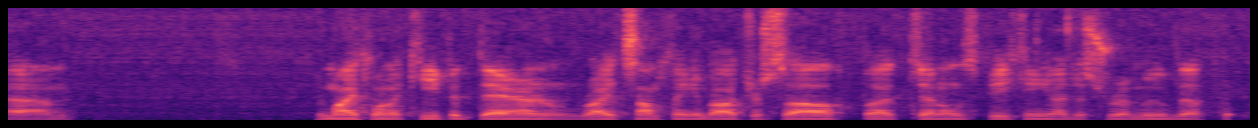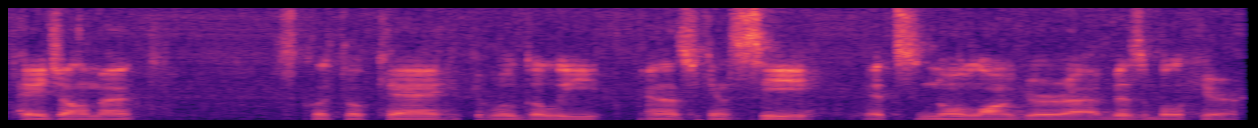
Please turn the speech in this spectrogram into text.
um, you might want to keep it there and write something about yourself, but generally speaking, I just remove the page element, just click OK, it will delete, and as you can see, it's no longer uh, visible here.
